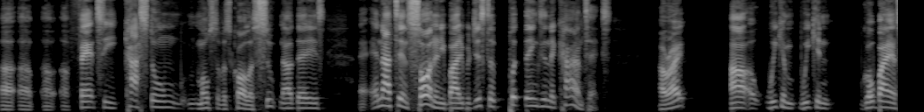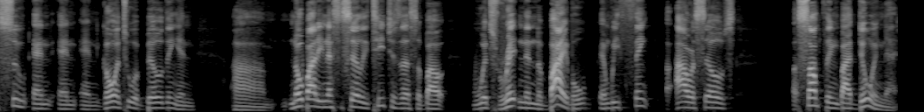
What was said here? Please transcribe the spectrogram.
a, a, a, fancy costume. Most of us call a suit nowadays. And not to insult anybody, but just to put things into context. All right, uh, we can we can go buy a suit and and and go into a building and um, nobody necessarily teaches us about what's written in the Bible, and we think ourselves something by doing that.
